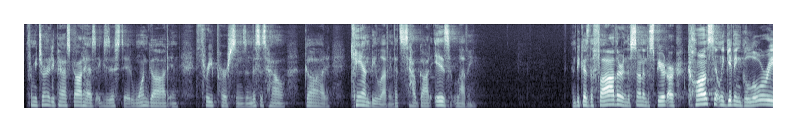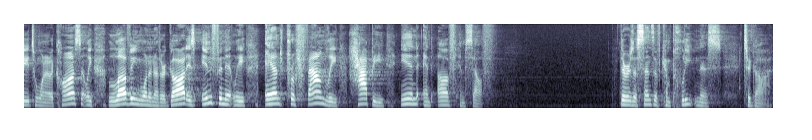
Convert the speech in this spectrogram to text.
From eternity past, God has existed, one God in three persons, and this is how God can be loving. That's how God is loving. And because the Father and the Son and the Spirit are constantly giving glory to one another, constantly loving one another, God is infinitely and profoundly happy in and of Himself. There is a sense of completeness to God.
